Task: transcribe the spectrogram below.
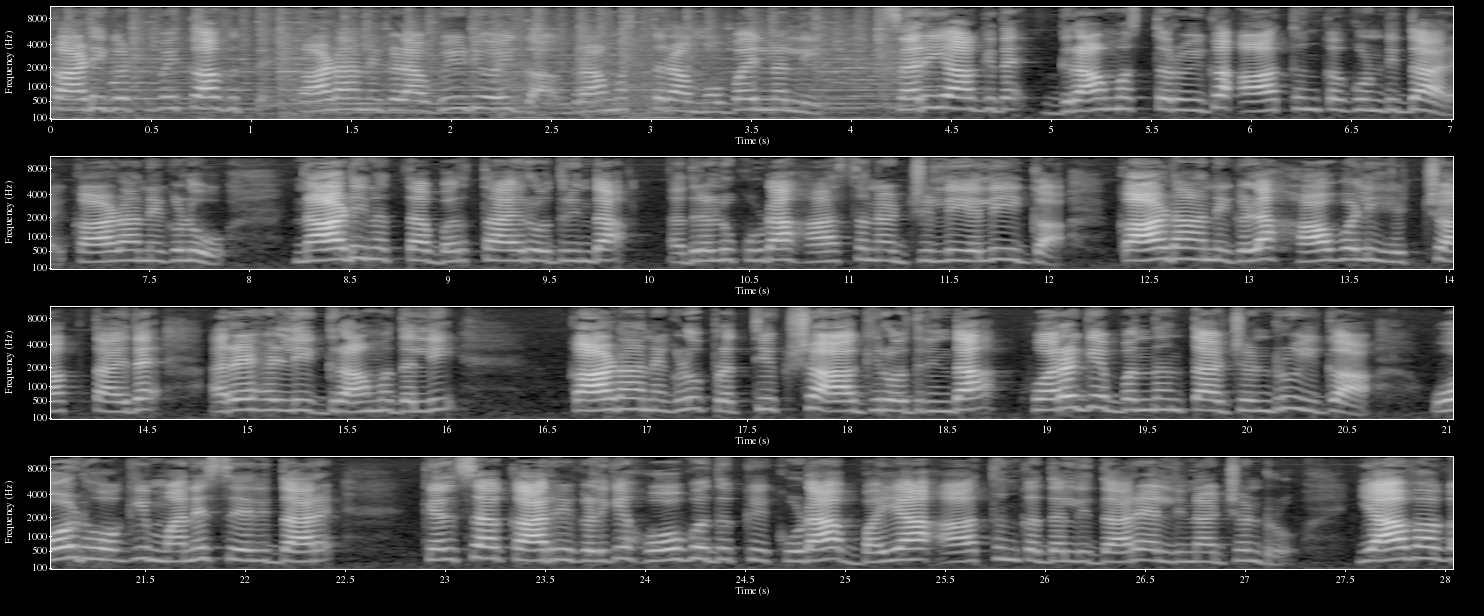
ಕಾಡಿಗಟ್ಟಬೇಕಾಗುತ್ತೆ ಕಾಡಾನೆಗಳ ವಿಡಿಯೋ ಈಗ ಗ್ರಾಮಸ್ಥರ ಮೊಬೈಲ್ನಲ್ಲಿ ಸರಿಯಾಗಿದೆ. ಗ್ರಾಮಸ್ಥರು ಈಗ ಆತಂಕಗೊಂಡಿದ್ದಾರೆ. ಕಾಡಾನೆಗಳು ನಾಡಿನತ್ತ ಬರ್ತಾ ಇರೋದ್ರಿಂದ ಅದರಲ್ಲೂ ಕೂಡ ಹಾಸನ ಜಿಲ್ಲೆಯಲ್ಲಿ ಈಗ ಕಾಡಾನೆಗಳ ಹಾವಳಿ ಹೆಚ್ಚಾಗ್ತಾ ಇದೆ. ಅರೆಹಳ್ಳಿ ಗ್ರಾಮದಲ್ಲಿ ಕಾಡಾನೆಗಳು ಪ್ರತ್ಯಕ್ಷ ಆಗಿರೋದ್ರಿಂದ ಹೊರಗೆ ಬಂದಂತ ಜನರು ಈಗ ಓಡ್ ಹೋಗಿ ಮನೆ ಸೇರಿದ್ದಾರೆ. ಕೆಲಸ ಕಾರ್ಯಗಳಿಗೆ ಹೋಗೋದಕ್ಕೆ ಕೂಡ ಭಯ ಆತಂಕದಲ್ಲಿದ್ದಾರೆ ಅಲ್ಲಿನ ಜನರು. ಯಾವಾಗ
